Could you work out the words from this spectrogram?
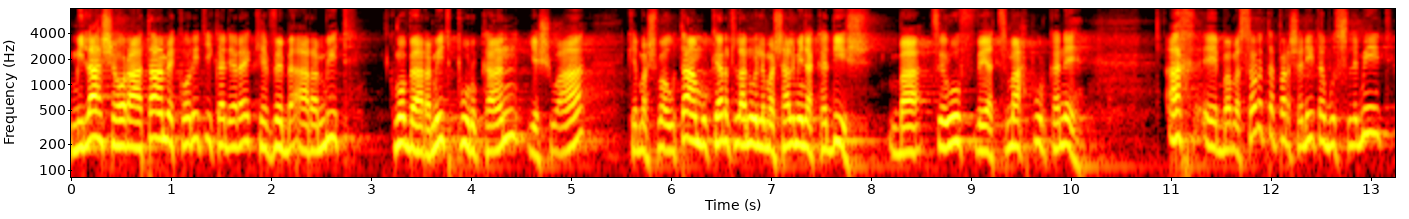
מילה שהוראתה המקורית היא כנראה ובארמית, כמו בארמית פורקן, ישועה, כמשמעותה המוכרת לנו למשל מן הקדיש, בצירוף ויצמח פורקנה. אך במסורת הפרשנית המוסלמית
